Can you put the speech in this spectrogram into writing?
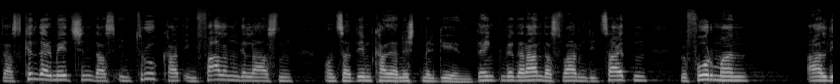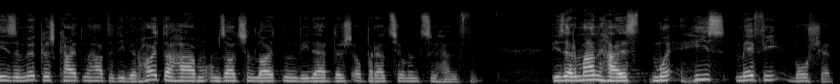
das Kindermädchen, das ihn trug, hat ihn fallen gelassen und seitdem kann er nicht mehr gehen. Denken wir daran, das waren die Zeiten, bevor man all diese Möglichkeiten hatte, die wir heute haben, um solchen Leuten wieder durch Operationen zu helfen. Dieser Mann heißt, hieß Mephibosheth.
